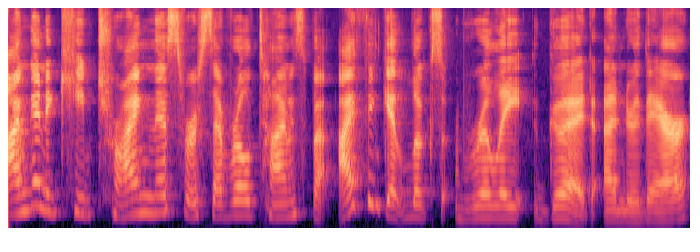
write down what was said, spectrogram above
I'm going to keep trying this for several times, but I think it looks really good under there.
